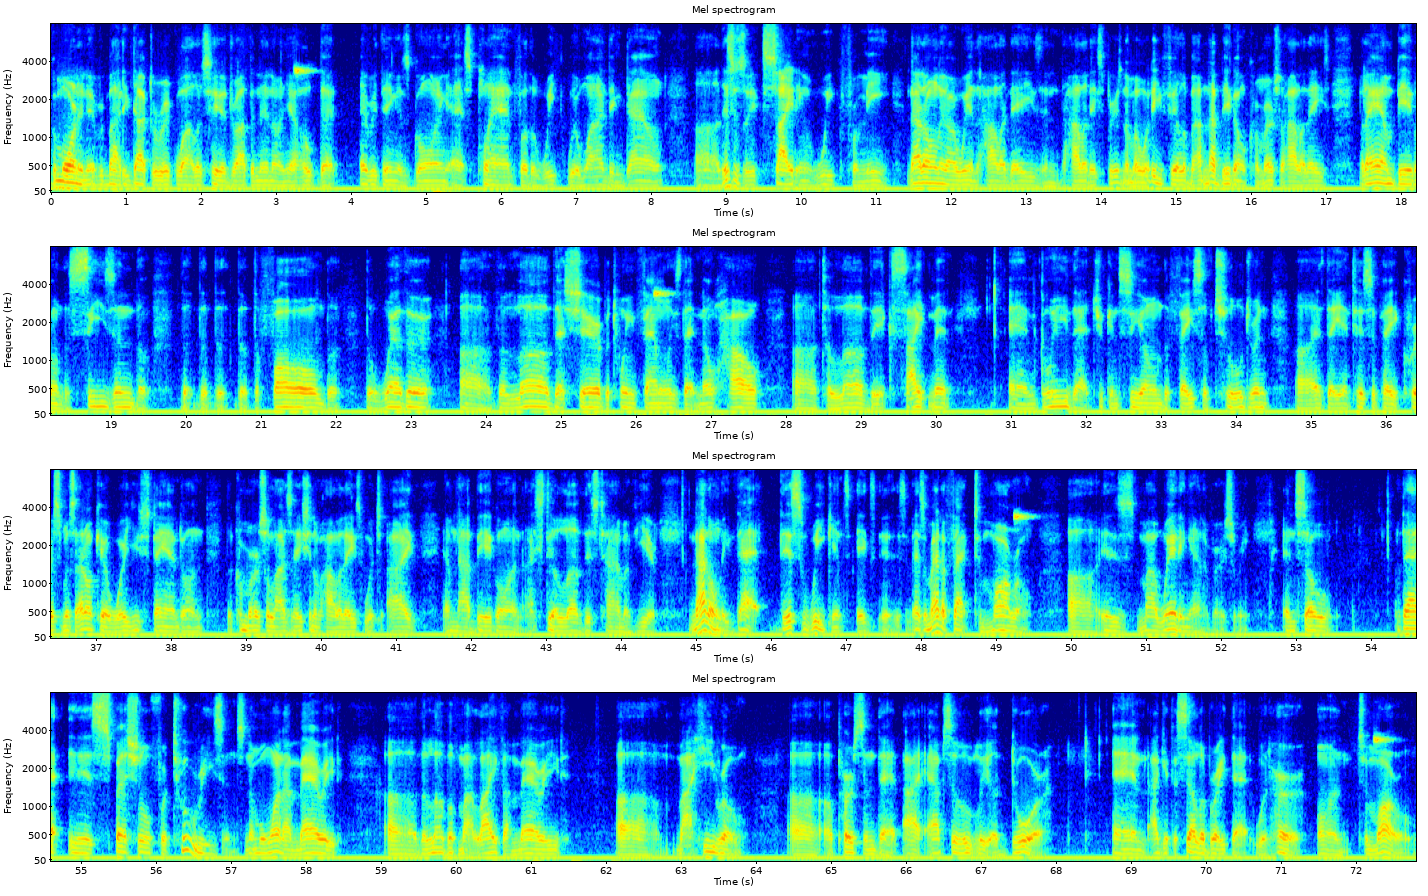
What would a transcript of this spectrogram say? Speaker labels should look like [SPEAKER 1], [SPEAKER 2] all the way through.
[SPEAKER 1] Good morning, everybody. Dr. Rick Wallace here, dropping in on you. I hope that everything is going as planned for the week. We're winding down. Uh, this is an exciting week for me. Not only are we in the holidays and the holiday spirits, no matter what do you feel about? I'm not big on commercial holidays, but I am big on the season, the the the the the, the fall, the the weather, uh, the love that's shared between families that know how uh, to love the excitement and glee that you can see on the face of children uh, as they anticipate Christmas. I don't care where you stand on the commercialization of holidays, which I am not big on. I still love this time of year. Not only that, this weekend, as a matter of fact, tomorrow uh, is my wedding anniversary. And so that is special for two reasons. Number one, I married uh, the love of my life. I married uh, my hero, uh, a person that I absolutely adore. And I get to celebrate that with her on tomorrow.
